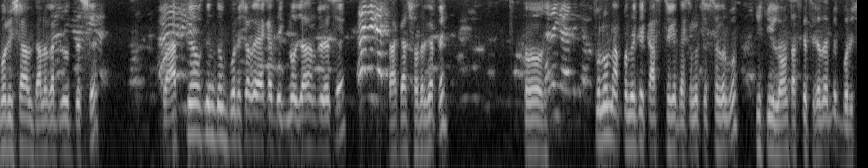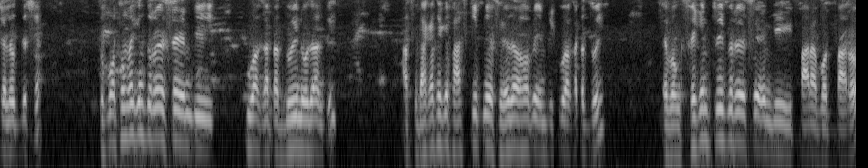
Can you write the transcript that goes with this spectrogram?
বরিশাল জালঘাটের উদ্দেশ্যে। তো আজকেও কিন্তু বরিশালের একাধিক নৌজাহান রয়েছে ঢাকা সদরঘাটে। তো চলুন আপনাদেরকে কাছ থেকে দেখানোর চেষ্টা করব, কি কি লঞ্চ আজকে ছেড়ে যাবে বরিশালের উদ্দেশ্যে। তো প্রথমে কিন্তু রয়েছে এমবি কুয়াকাটা দুই নৌজাহানটি। আজকে ঢাকা থেকে ফার্স্ট ট্রিপ নিয়ে ছেড়ে দেওয়া হবে এমবি কুয়াকাটা দুই এবং সেকেন্ড ট্রিপে রয়েছে এমবি পারাবত বারো।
